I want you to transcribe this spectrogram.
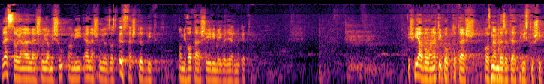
lesz olyan ellensúly, ami, ami ellensúlyozza az összes többit, ami hatás éri még a gyermeket? És hiába van etikoktatás, az nem vezet el Krisztusig.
